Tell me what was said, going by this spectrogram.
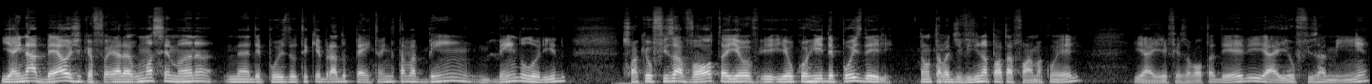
E aí na Bélgica foi, era uma semana né, depois de eu ter quebrado o pé, então ainda tava bem, bem dolorido. Só que eu fiz a volta e eu, e eu corri depois dele. Então eu tava dividindo a plataforma com ele. E aí ele fez a volta dele, e aí eu fiz a minha.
